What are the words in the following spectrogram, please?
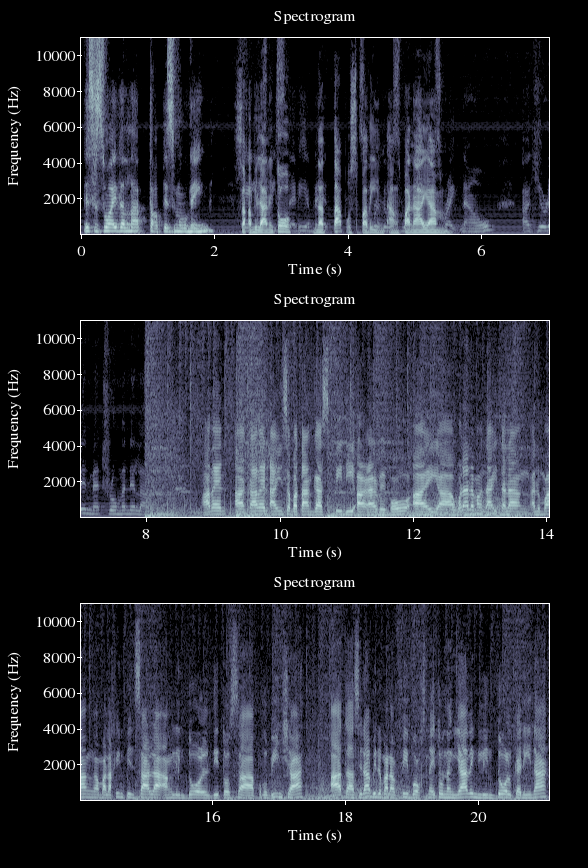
This is why the laptop is moving. Sa kabila nito, natapos pa rin ang panayam. Uh, here in Metro Manila. Karen, ah, Karen, ayon sa Batangas PDRRMO ay ah, wala namang naitalang anumang malaking pinsala ang lindol dito sa probinsya at ah, sinabi naman ng FIBOX na itong nangyaring lindol kanina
